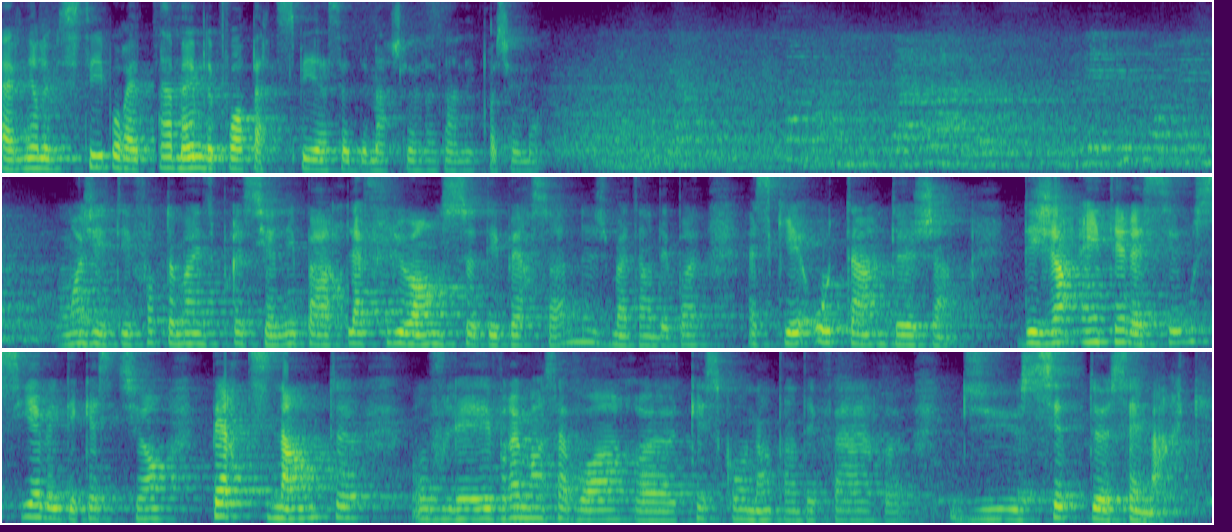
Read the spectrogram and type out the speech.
à venir le visiter pour être à même de pouvoir participer à cette démarche-là dans les prochains mois. Moi, j'ai été fortement impressionnée par l'affluence des personnes. Je ne m'attendais pas à ce qu'il y ait autant de gens des gens intéressés aussi avec des questions pertinentes. On voulait vraiment savoir euh, qu'est-ce qu'on entendait faire euh, du site de Saint-Marc.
